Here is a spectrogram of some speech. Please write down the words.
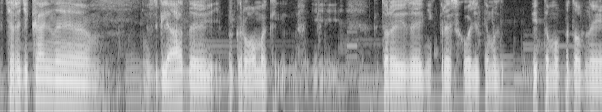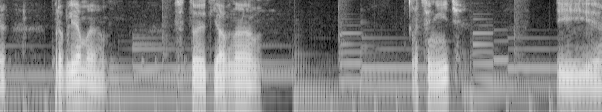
эти радикальные взгляды и погромы, и, которые из-за них происходят, и, и тому подобные проблемы, стоит явно оценить и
